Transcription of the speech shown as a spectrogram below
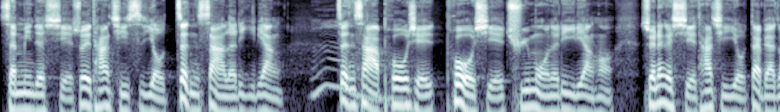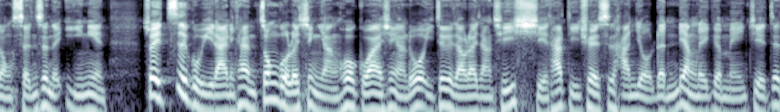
神明的血，所以它其实有镇煞的力量。镇煞破邪破邪驱魔的力量哈，所以那个血它其实有代表这种神圣的意念。所以自古以来，你看中国的信仰或国外信仰，如果以这个角度来讲，其实血它的确是含有能量的一个媒介，这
